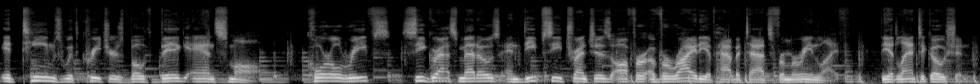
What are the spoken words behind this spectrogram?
it teems with creatures both big and small. Coral reefs, seagrass meadows, and deep-sea trenches offer a variety of habitats for marine life. The Atlantic Ocean,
